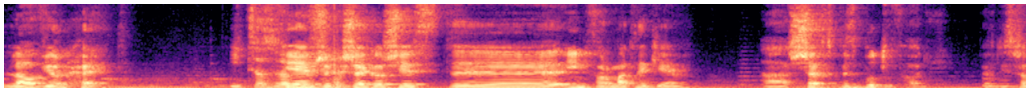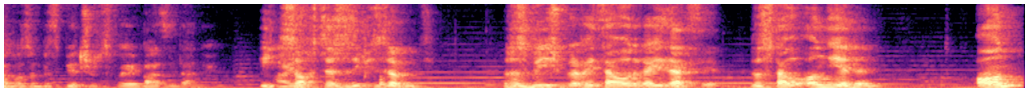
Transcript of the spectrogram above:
Love Your Head. I co zrobić? Wiem, że Grzegorz jest e, informatykiem, a szef bez butów chodzi. Pewnie słabo zabezpieczył swoje bazy danych. I A co i- chcesz z nimi zrobić? Rozbiliśmy prawie całą organizację. Został on jeden. On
